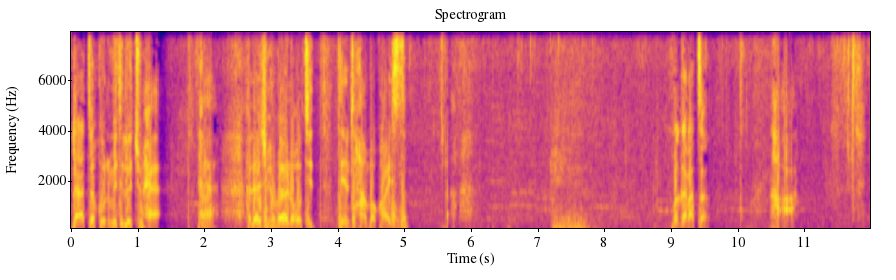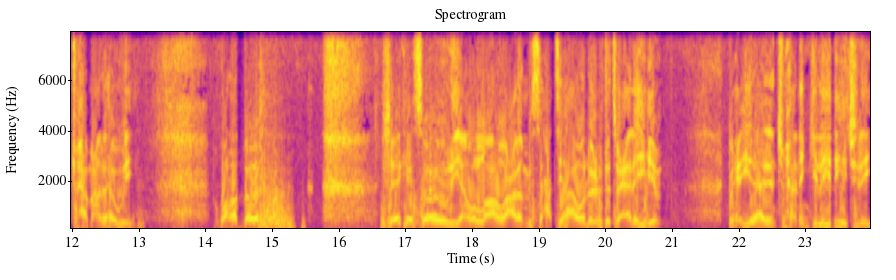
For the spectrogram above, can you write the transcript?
Laa takun mila juxa. Haddaad juxa kala noqotid dee imtixaan baa ku haysta. Ma garata. Juxa macnaha weeye. Warqad baa sheekay soo arooriyaan. Wallaahu aclam bisixatiha waalcuhdatu calayhim waxay yidhaahdeen juxa ninkii la dhihi jiray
